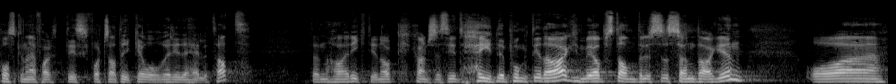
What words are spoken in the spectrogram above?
påsken er faktisk fortsatt ikke over i det hele tatt. Den har riktignok kanskje sitt høydepunkt i dag, med oppstandelsessøndagen. Og eh,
